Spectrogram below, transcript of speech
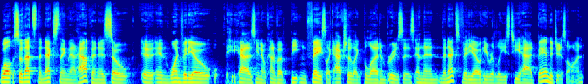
Well, so that's the next thing that happened is so in one video he has, you know, kind of a beaten face, like actually like blood and bruises, and then the next video he released he had bandages on.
